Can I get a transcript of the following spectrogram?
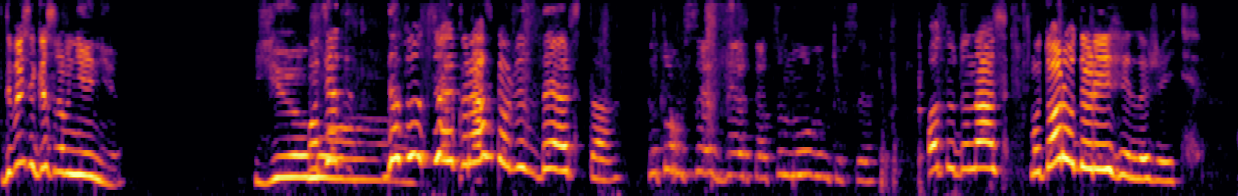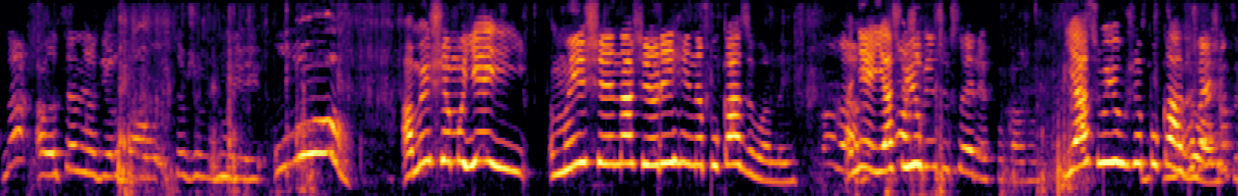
Дивись, яке сравнення. Єма. Оце, да тут ця краска вже здерта. Та там все здерте, а це новеньке все. От тут у нас мотор у дорогі лежить. Да, але це не від Ярослава, це вже від моєї. О! А ми ще моєї, ми ще наші риги не показували. Ну, А ні, я Може, свою- в інших серіях покажемо. Я свою вже Знаєш, що це?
